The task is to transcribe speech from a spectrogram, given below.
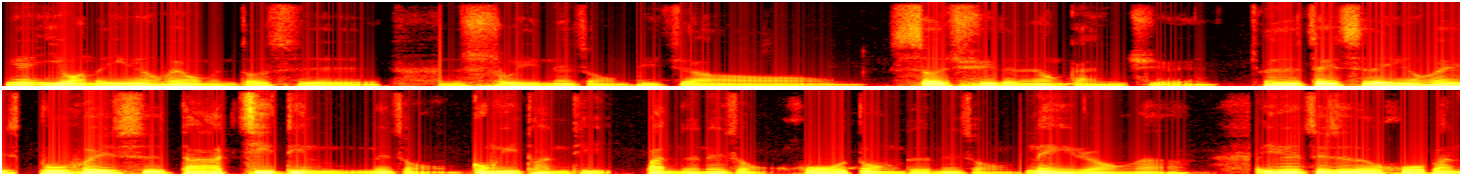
因为以往的音乐会我们都是属于那种比较社区的那种感觉，可是这一次的音乐会不会是大家既定那种公益团体办的那种活动的那种内容啊。因为这次的伙伴，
